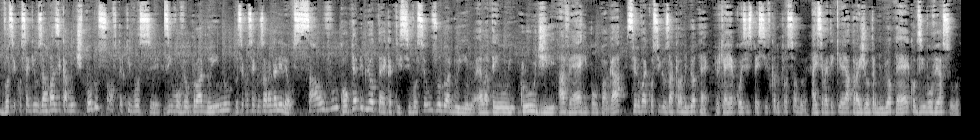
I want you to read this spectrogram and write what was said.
você consegue usar basicamente todo o software que você desenvolveu pro Arduino, você consegue usar na Galileu, salvo qualquer biblioteca que se você usou do Arduino, ela tem um include avr.h, você não vai conseguir usar aquela biblioteca, porque aí é coisa específica do processador. Aí você vai ter que ir atrás de outra biblioteca ou desenvolver a sua.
